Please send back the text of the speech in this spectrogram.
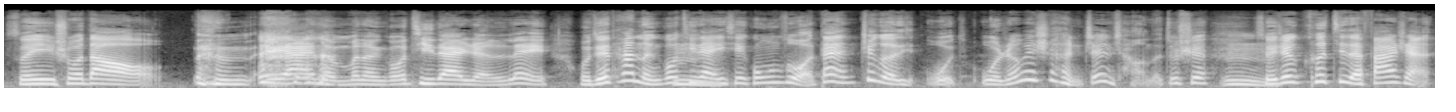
所以说到。AI 能不能够替代人类？我觉得它能够替代一些工作，但这个我我认为是很正常的。就是随着科技的发展，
